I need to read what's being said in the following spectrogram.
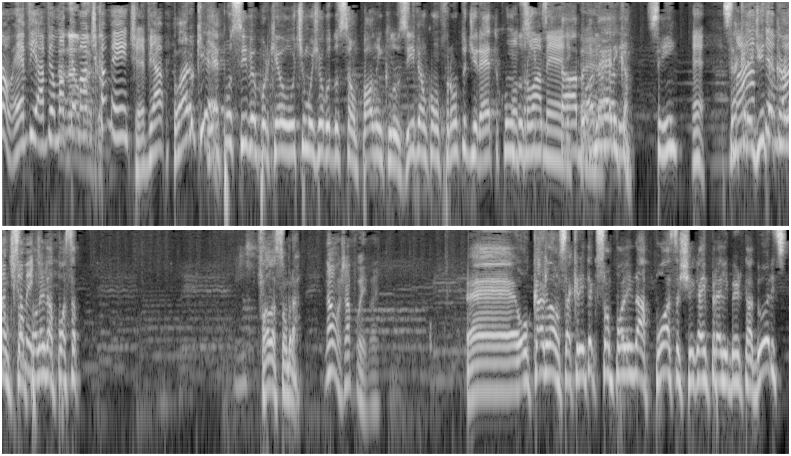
Não, é viável não, matematicamente. É viável. claro que E é é. possível, porque o último jogo do São Paulo, inclusive, é um confronto direto com um Contra dos o times que América. tá O brigando América, ali. sim. É. Você acredita, Carlão, que o São Paulo ainda possa... Fala, Sombra. Não, já foi, vai. É, ô Carlão, você acredita que o São Paulo ainda aposta chegar em pré-Libertadores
